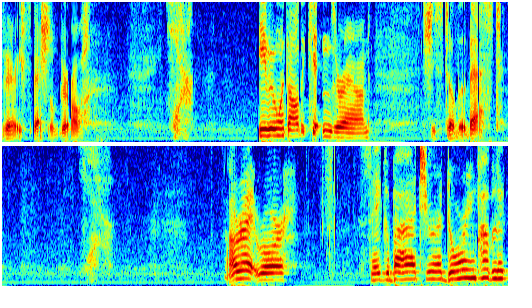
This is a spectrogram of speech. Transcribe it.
very special girl. Yeah. Even with all the kittens around, she's still the best. All right, Raowr. Say goodbye to your adoring public.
